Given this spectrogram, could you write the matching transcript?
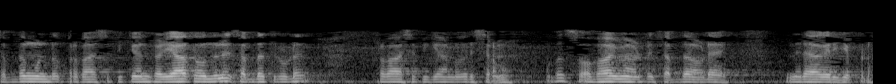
ശബ്ദം കൊണ്ട് പ്രകാശിപ്പിക്കാൻ കഴിയാത്ത ഒന്നിനെ ശബ്ദത്തിലൂടെ പ്രകാശിപ്പിക്കാനുള്ള ഒരു ശ്രമം. അപ്പോൾ സ്വാഭാവികമായിട്ട് ശബ്ദം അവിടെ നിരാകരിക്കപ്പെടും.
